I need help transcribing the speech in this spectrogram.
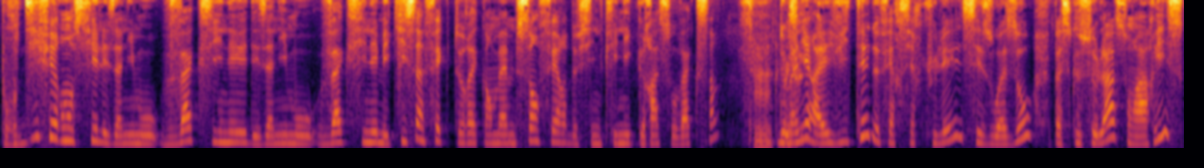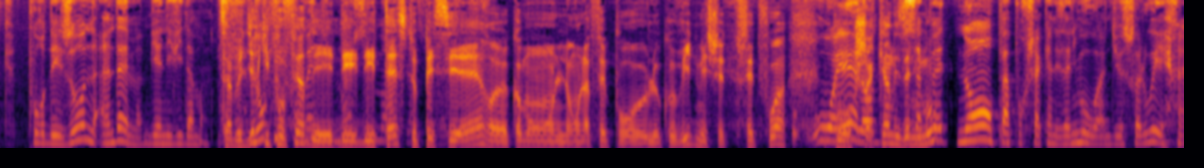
pour différencier les animaux vaccinés des animaux vaccinés mais qui s'infecteraient quand même sans faire de signes cliniques grâce au vaccin, mmh. de manière à éviter de faire circuler ces oiseaux parce que ceux-là sont à risque pour des zones indemnes, bien évidemment. Ça veut dire qu'il faut, faire des, des, des tests PCR euh, comme on, on l'a fait pour le Covid, mais cette fois pour chacun des animaux Non, pas pour chacun des animaux, hein, Dieu soit loué. Vous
